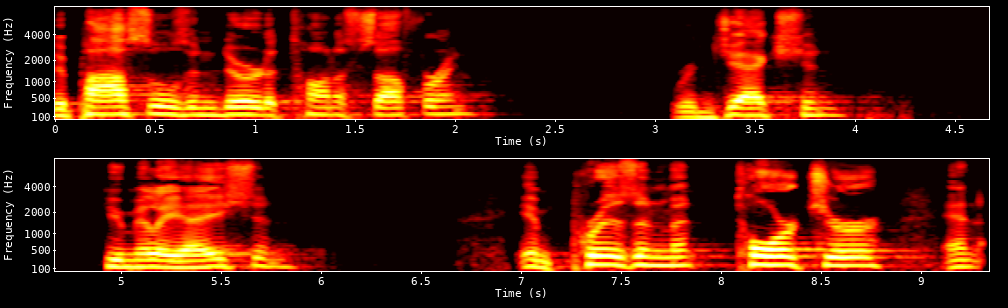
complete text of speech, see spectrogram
The apostles endured a ton of suffering, rejection, humiliation, imprisonment, torture, and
